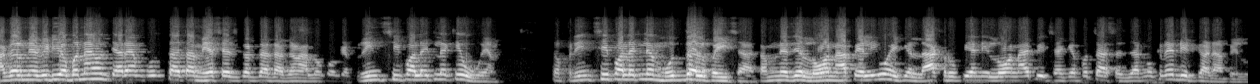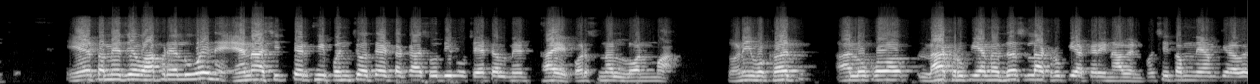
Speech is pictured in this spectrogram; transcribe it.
આગળ મેં વીડિયો બનાવ્યો ત્યારે એમ પૂછતા હતા, મેસેજ કરતા હતા ઘણા લોકો કે પ્રિન્સિપલ એટલે કેવું એમ? તો પ્રિન્સિપલ એટલે મુદ્દલ પૈસા. તમને જે લોન આપેલી હોય કે લાખ રૂપિયાની લોન આપી છે કે પચાસ હજારનું ક્રેડિટ કાર્ડ આપેલું છે, એ તમે જે વાપરેલું હોય ને, એના સિત્તેરથી પંચોતેર ટકા સુધીનું સેટલમેન્ટ થાય પર્સનલ લોનમાં ઘણી વખત આ લોકો લાખ રૂપિયાના દસ લાખ રૂપિયા કરીને આવે ને, પછી તમને એમ કે હવે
